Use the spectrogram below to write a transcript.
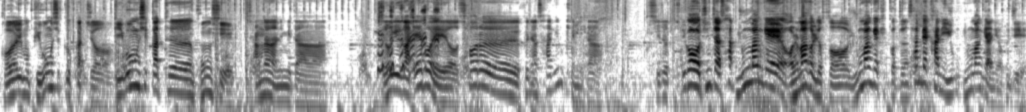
거의 뭐 비공식급 같죠? 비공식 같은 공식. 장난 아닙니다. 여기가 에버예요. 철을 그냥 사기로 캡니다. 지렸지 이거 진짜 6만 개 얼마 걸렸어? 6만 개 캤거든. 300칸이 6, 6만 개 아니야. 그지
